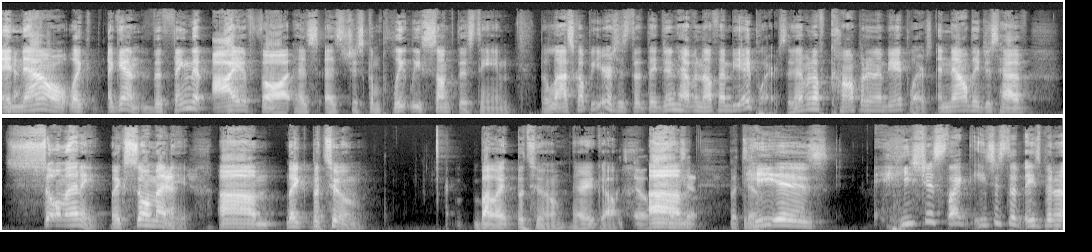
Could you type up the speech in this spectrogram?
And now, like again, the thing that I have thought has has just completely sunk this team the last couple of years is that they didn't have enough NBA players. They didn't have enough competent NBA players, and now they just have so many, like so many. Um, like Batum. By the way, Batum. There you go. Batum, Um, Batum, Batum. he is. He's just like he's just a, he's been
